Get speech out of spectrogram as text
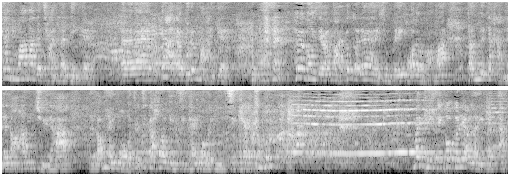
嘉義媽媽嘅產品嚟嘅。誒、加拿大冇得賣嘅，香港就有賣，不過咧係送俾海洋媽媽，等佢得閒咧攬住下，諗起我就即刻開電視睇我嘅電視劇咁。唔係，其實個個都有禮品啊！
